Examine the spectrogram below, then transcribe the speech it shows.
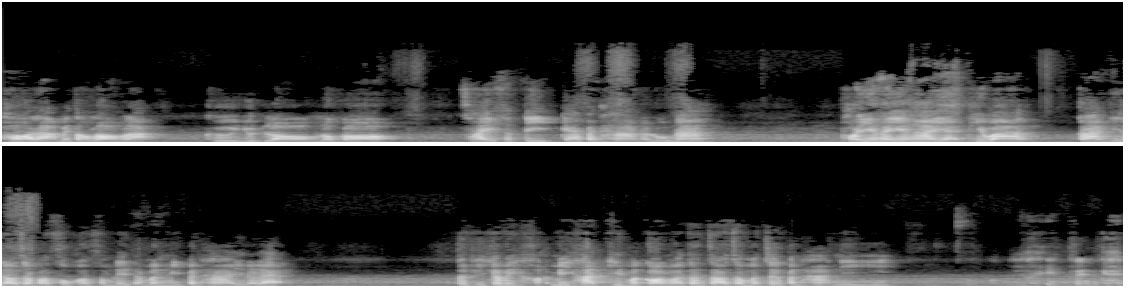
พอละไม่ต้องร้องละ คือหยุดร้องแล้วก็ใช้สติแก้ปัญหานะลูกนะ เพราะยังไงยังไงอะพี่ว่าการที่เราจะประสบความสำเร็จอะมันมีปัญหาอยู่แล้วแหละ แต่พี่ก็ไม่ไม่คาดคิดมาก่อนว่าจันเจ้าจะมาเจอปัญหานี้หนูก็ไม่คิดเหมือนกัน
